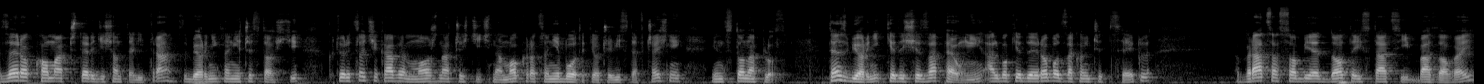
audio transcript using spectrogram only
0,4 litra, zbiornik na nieczystości, który co ciekawe można czyścić na mokro, co nie było takie oczywiste wcześniej, więc to na plus. Ten zbiornik, kiedy się zapełni albo kiedy robot zakończy cykl, wraca sobie do tej stacji bazowej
